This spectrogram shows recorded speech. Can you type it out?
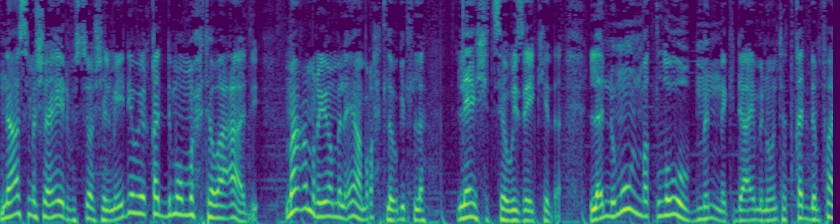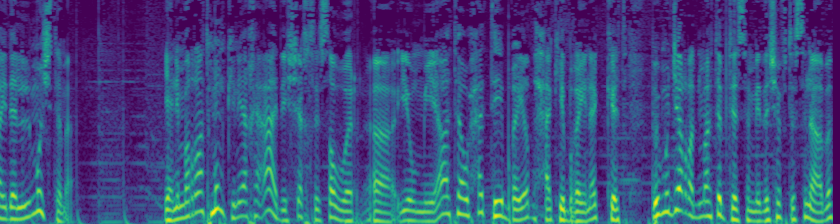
ناس مشاهير في ال social media ويقدمون محتوى عادي. ما عمري يوم من الأيام رحت لو قلت له ليش تسوي زي كذا؟ لأنه مو المطلوب منك دائما وأنت تقدم فائده للمجتمع. يعني مرات ممكن يا أخي عادي الشخص يصور آه، يومياته وحتى يبغى يضحك يبغى ينكت بمجرد ما تبتسم إذا شفت سنابه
